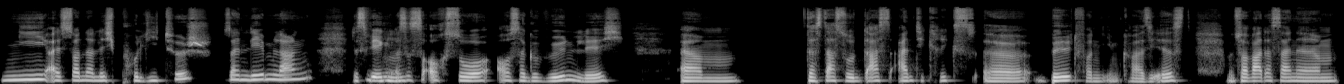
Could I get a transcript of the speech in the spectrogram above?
nie als sonderlich politisch sein Leben lang. Deswegen mhm. ist es auch so außergewöhnlich, ähm, dass das so das Antikriegsbild äh, von ihm quasi ist. Und zwar war das seine,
